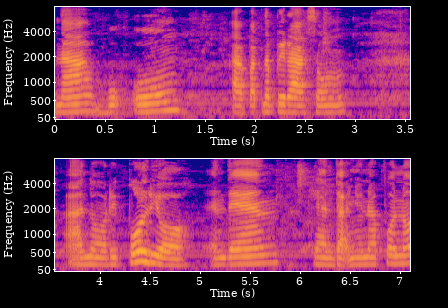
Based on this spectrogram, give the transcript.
na buong, apat na pirasong, ano, repolyo. And then, handa nyo na po, no?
